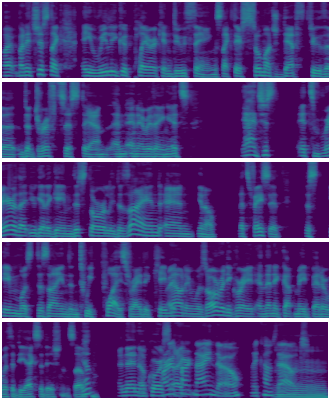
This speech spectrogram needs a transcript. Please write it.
but but it's just like a really good player can do things. Like there's so much depth to the the drift system and and everything. It's yeah, it's just it's rare that you get a game this thoroughly designed and, you know, let's face it, this game was designed and tweaked twice, right? It came Right. out and was already great, and then it got made better with the DX edition. So, Yeah. And then, of course, Mario I- Kart 9, though, when it comes out, Mm.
